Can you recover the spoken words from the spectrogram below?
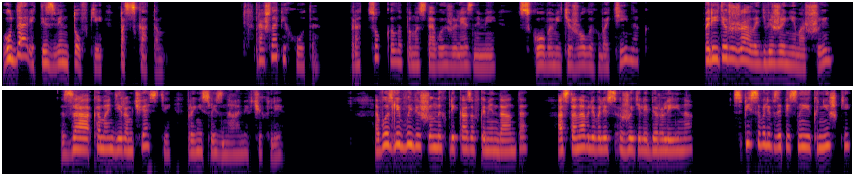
Ударит из винтовки по скатам. Прошла пехота, процокала по мостовой железными скобами тяжелых ботинок, придержала движение машин. За командиром части пронесли знамя в чехле. Возле вывешенных приказов коменданта останавливались жители Берлина, списывали в записные книжки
